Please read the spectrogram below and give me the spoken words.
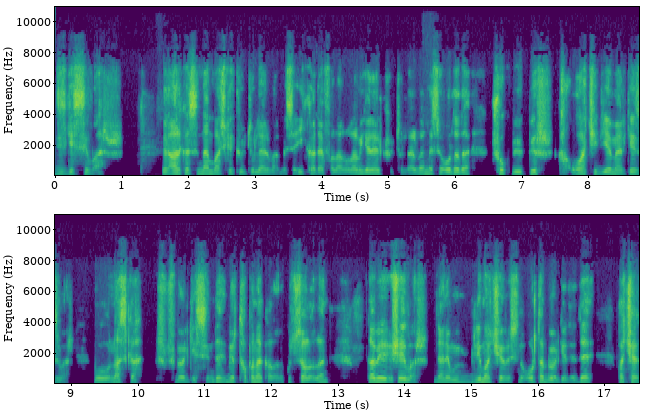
dizgesi var. Ve arkasından başka kültürler var. Mesela İKA'da falan olan yerel kültürler var. Mesela orada da çok büyük bir Kaoachi diye merkez var. Bu Nazca bölgesinde bir tapınak alanı, kutsal alan. Tabii şey var. Yani Lima çevresinde orta bölgede de Paça,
